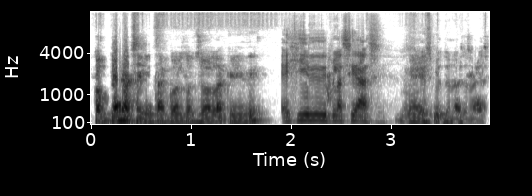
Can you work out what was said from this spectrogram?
τον πέρασε για τα γκολ τον Τσόλακ ήδη. Έχει ήδη διπλασιάσει ναι, με τον Αντωνάκη.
